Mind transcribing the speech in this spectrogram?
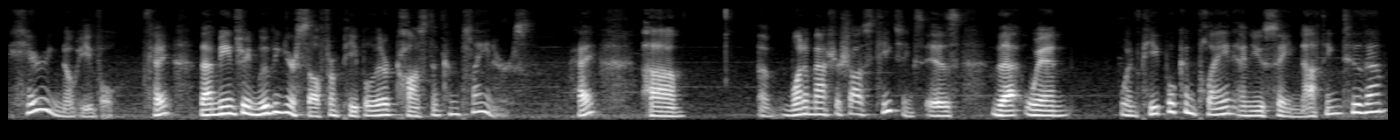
hearing no evil. Okay, That means removing yourself from people that are constant complainers. Okay, um, uh, One of Master Sha's teachings is that when when people complain and you say nothing to them,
